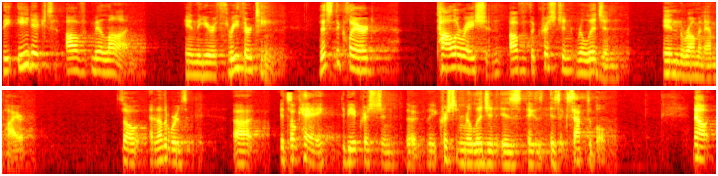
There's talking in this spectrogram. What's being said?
the Edict of Milan in the year 313. This declared toleration of the Christian religion in the Roman Empire. So, in other words, uh, it's okay to be a Christian. The, the Christian religion is, is, is acceptable. Now,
